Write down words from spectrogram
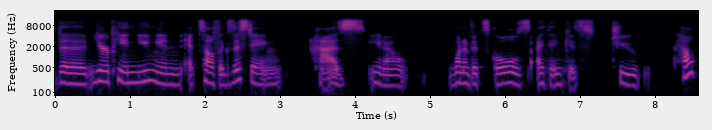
the European Union itself existing has, you know, one of its goals, I think, is to help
